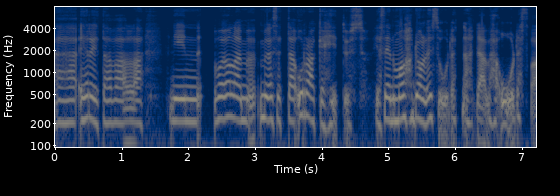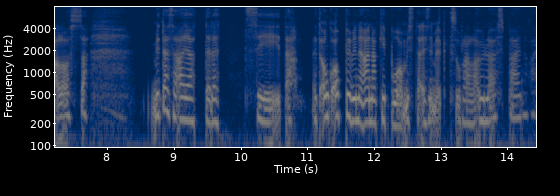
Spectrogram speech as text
ää, eri tavalla, niin voi olla myös, että urakehitys ja sen mahdollisuudet nähdään vähän uudessa valossa. Mitä sä ajattelet siitä? Että onko oppiminen aina kipuamista esimerkiksi uralla ylöspäin vai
